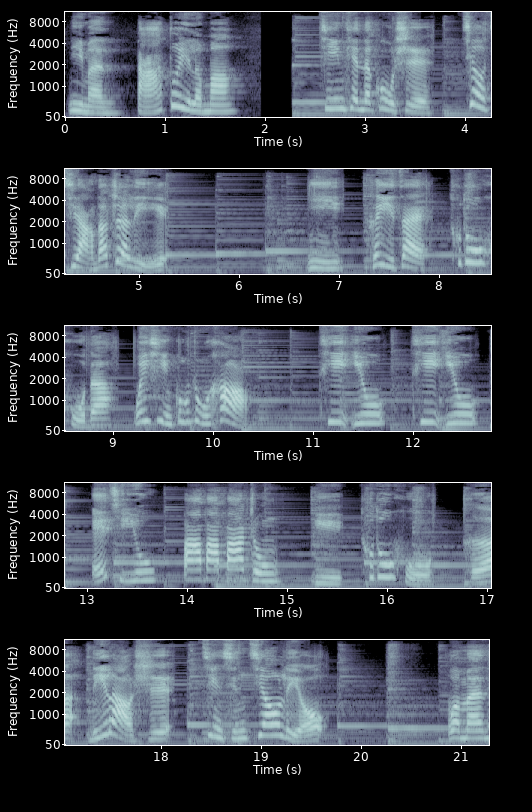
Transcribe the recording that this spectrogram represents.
你们答对了吗？今天的故事就讲到这里。你可以在突突虎的微信公众号 “t u t u h u 八八八”中与突突虎。和李老师进行交流，我们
